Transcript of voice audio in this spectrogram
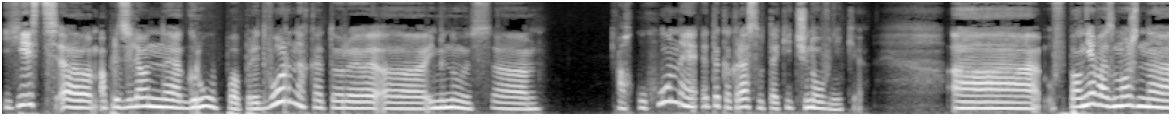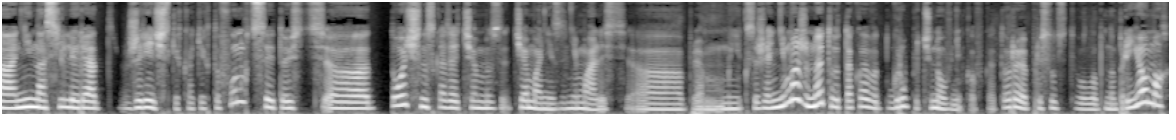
есть а, определенная группа придворных, которые а, именуются ахкухуны, это как раз вот такие чиновники. А, вполне возможно, они носили ряд жреческих каких-то функций, то есть а, точно сказать, чем, чем они занимались, а, прям мы, к сожалению, не можем, но это вот такая вот группа чиновников, которая присутствовала на приемах.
